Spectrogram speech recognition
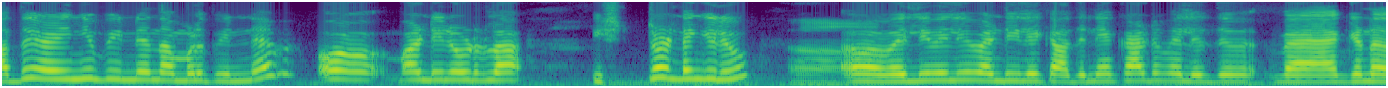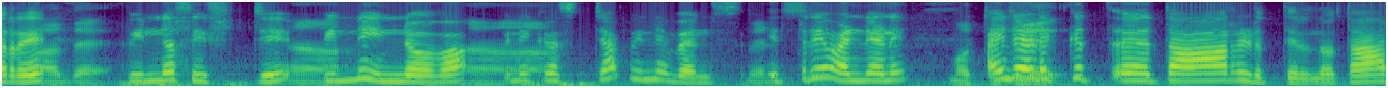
അത് കഴിഞ്ഞ് പിന്നെ നമ്മൾ പിന്നെ വണ്ടിനോടുള്ള ഇഷ്ടമുണ്ടെങ്കിലും വലിയ വലിയ വണ്ടിയിലേക്ക് അതിനേക്കാട്ടും വലുത് വാഗണർ പിന്നെ സ്വിഫ്റ്റ് പിന്നെ ഇന്നോവ പിന്നെ ക്രിസ്റ്റ പിന്നെ ബെൻസ്. ഇത്രയും വണ്ടിയാണ്. അതിന്റെ ഇടയ്ക്ക് താർ എടുത്തിരുന്നു. താർ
